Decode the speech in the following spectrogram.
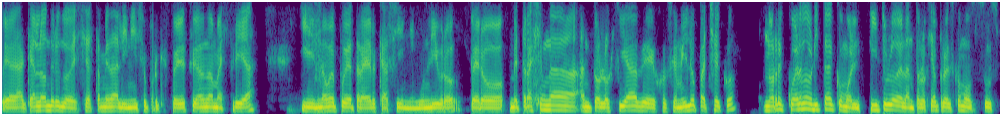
eh, acá en Londres lo decías también al inicio, porque estoy estudiando una maestría y no me pude traer casi ningún libro, pero me traje una antología de José Emilio Pacheco. No recuerdo ahorita como el título de la antología, pero es como sus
